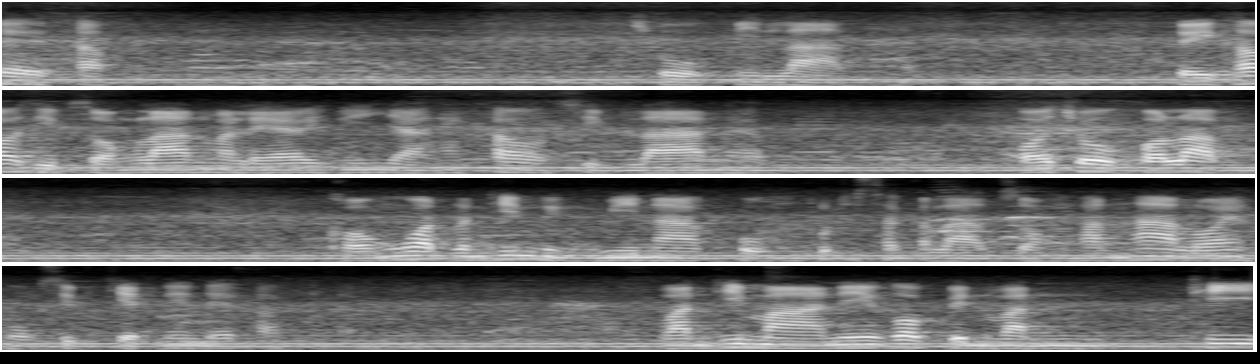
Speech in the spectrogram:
อครับ โชคมีลาบเคยเข้าสิบสองล้านมาแล้วทีนี้อยากให้เข้าสิบล้านนะครับ ขอโชคขอลาบของงวดวันที่หนึ่งมีนาคมพุทธศักราช2567นี่นะครับ วันที่มานี่ก็เป็นวันที่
